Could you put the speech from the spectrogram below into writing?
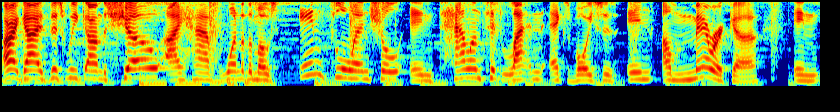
All right, guys, this week on the show, I have one of the most influential and talented Latinx voices in America in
